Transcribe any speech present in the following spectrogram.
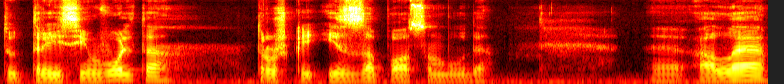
Тут 3,7 вольта, трошки із запасом буде. Е, Але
